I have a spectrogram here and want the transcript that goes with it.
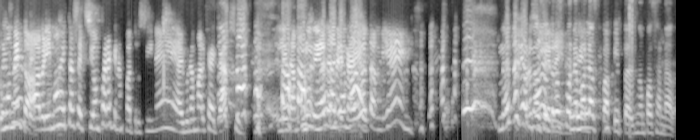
un momento, abrimos esta sección para que nos patrocine alguna marca de cápsula. Le damos no, ideas de mercadeo también. no Nosotros ponemos las papitas, no pasa nada.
